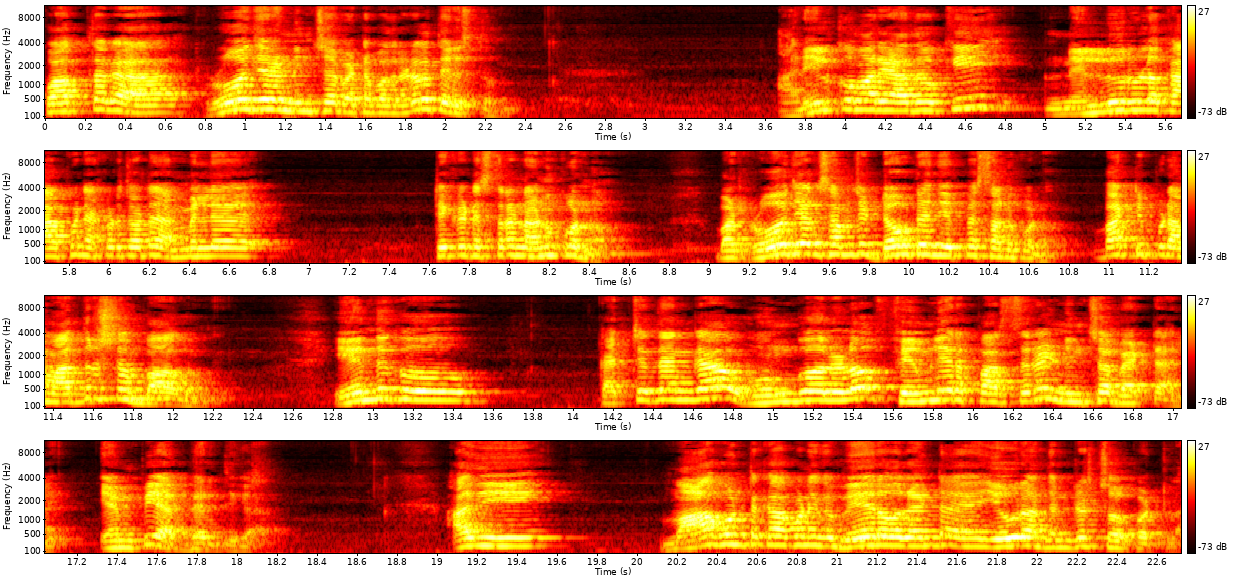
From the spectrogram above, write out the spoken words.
కొత్తగా రోజున నించోబెట్టబోతున్నట్టుగా తెలుస్తుంది. అనిల్ కుమార్ యాదవ్కి నెల్లూరులో కాకుండా ఎక్కడ చోట ఎమ్మెల్యే టికెట్ ఇస్తారని అనుకున్నాం. బట్ రోజాకి సంబంధించి డౌట్ అని చెప్పేసి అనుకున్నాం. బట్ ఇప్పుడు ఆమె అదృష్టం బాగుంది. ఎందుకు? ఖచ్చితంగా ఒంగోలులో ఫెమిలియర్ పర్సన్ నించోబెట్టాలి ఎంపీ అభ్యర్థిగా. అది మాగుంట కాకుండా ఇంకా వేరే వాళ్ళంటే ఎవరు అంత ఇంట్రెస్ట్ చూపట్ల.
